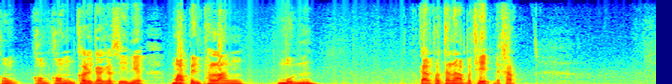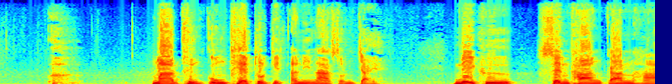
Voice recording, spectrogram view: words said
ของ ของของข้าราชการเกษียณเนี่ยมาเป็นพลังหมุนการพัฒนาประเทศนะครับ มาถึงกรุงเทพธุรกิจอันนี้น่าสนใจ นี่คือเส้นทางการหา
